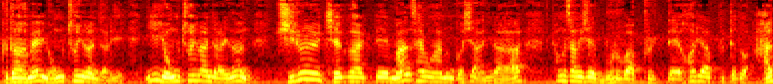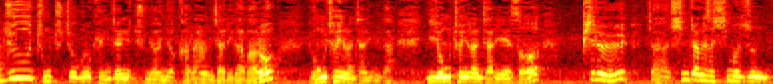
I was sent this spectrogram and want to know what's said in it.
그 다음에 용천이라는 자리. 이 용천이라는 자리는 쥐를 제거할 때만 사용하는 것이 아니라 평상시에 무릎 아플 때, 허리 아플 때도 아주 중추적으로 굉장히 중요한 역할을 하는 자리가 바로 용천이라는 자리입니다. 이 용천이라는 자리에서 피를 자 심장에서 심어준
